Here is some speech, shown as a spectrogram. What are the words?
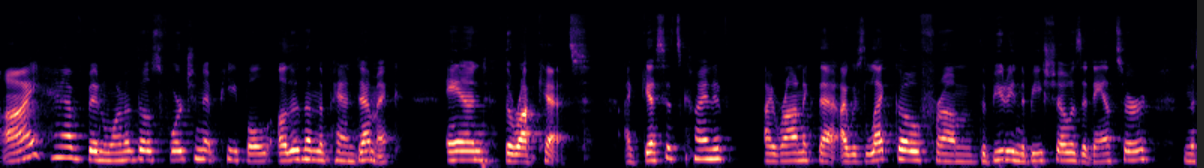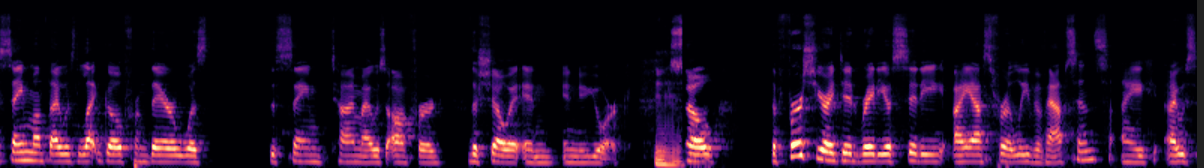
I have been one of those fortunate people, other than the pandemic and the Rockettes. I guess it's kind of ironic that I was let go from the Beauty and the Beast show as a dancer, and the same month I was let go from there was the same time I was offered the show in in New York. Mm-hmm. So the first year I did Radio City, I asked for a leave of absence. I I was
